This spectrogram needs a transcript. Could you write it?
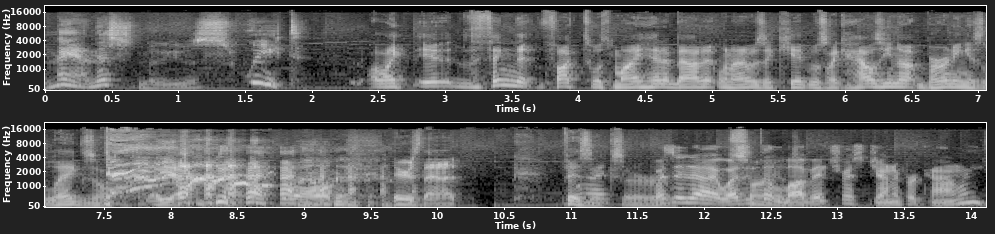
man, this movie was sweet. Like it, the thing that fucked with my head about it when I was a kid was like, how's he not burning his legs off? Oh, yeah. Well, there's that. Physics or Was it uh, wasn't the love interest Jennifer Connelly?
